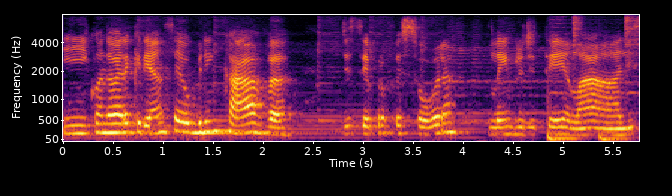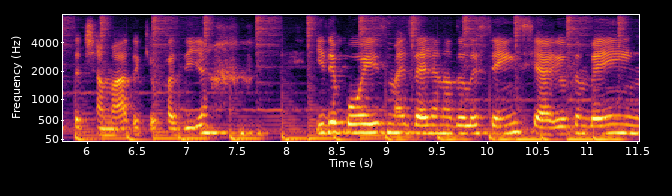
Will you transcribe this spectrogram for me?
E quando eu era criança, eu brincava de ser professora. Lembro de ter lá a lista de chamada que eu fazia. E depois, mais velha na adolescência, eu também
